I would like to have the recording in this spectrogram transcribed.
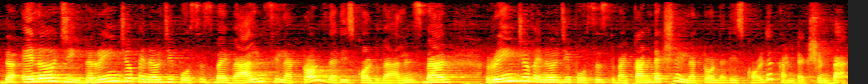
The energy, the range of energy possessed by valence electrons that is called valence band. Range of energy possessed by conduction electron that is called the conduction band.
